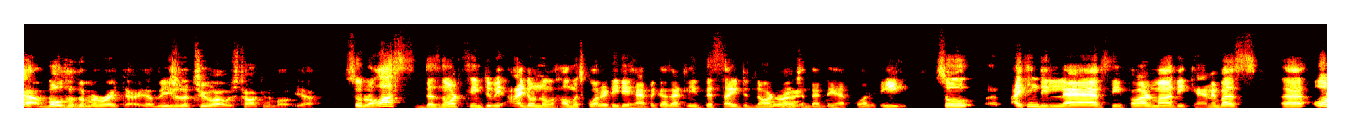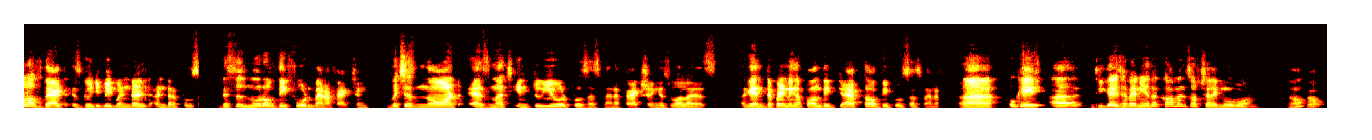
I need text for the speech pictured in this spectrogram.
Yeah, both of them are right there. Yeah, these are the two I was talking about. Yeah. so ross does not seem to be i don't know how much quality they have because at least this side did not Right. mention that they have quality so uh, i think the labs the pharma the cannabis uh, all of that is going to be bundled under process. This is more of the food manufacturing which is not as much into your process manufacturing as well as again depending upon the depth of the process manufacturing uh, okay uh, do you guys have any other comments or shall i move on? No? No.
